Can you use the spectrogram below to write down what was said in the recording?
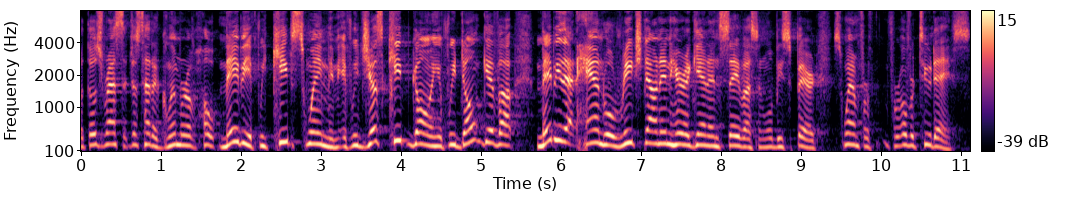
But those rats that just had a glimmer of hope, maybe if we keep swimming, if we just keep going, if we don't give up, maybe that hand will reach down in here again and save us and we'll be spared. Swam for, for over two days.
